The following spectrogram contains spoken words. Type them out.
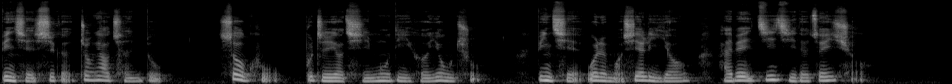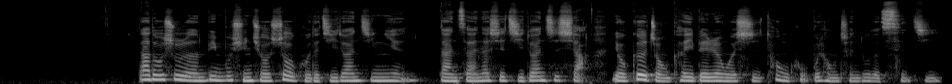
并且是个重要程度，受苦不只有其目的和用处，并且为了某些理由还被积极的追求。大多数人并不寻求受苦的极端经验，但在那些极端之下，有各种可以被认为是痛苦不同程度的刺激，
